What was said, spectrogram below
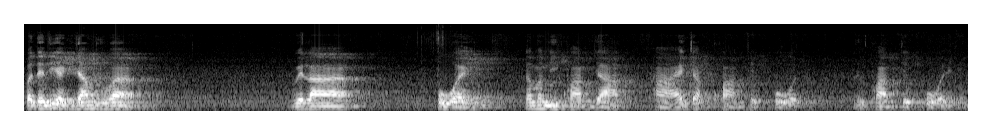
ประเด็นที่อยากย้ำคือว่า เวลาป่วยแล้วมันมีความอยากหายจากความเจ็บปวด หรือความเจ็บป่วยนี่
